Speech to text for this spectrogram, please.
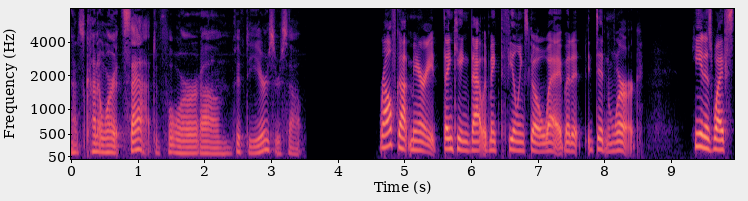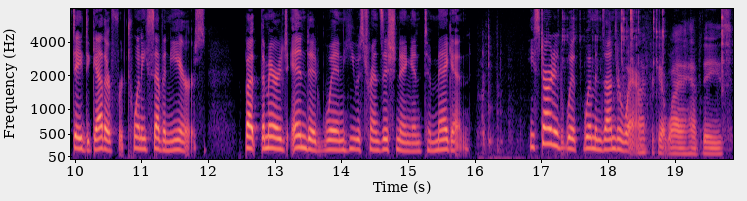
that's kind of where it sat for um, 50 years or so. Ralph got married, thinking that would make the feelings go away, but it, it didn't work. He and his wife stayed together for 27 years, but the marriage ended when he was transitioning into Megan. He started with women's underwear. I forget why I have these.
